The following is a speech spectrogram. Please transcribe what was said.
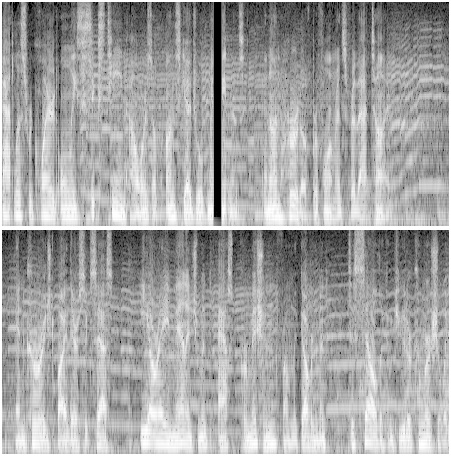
Atlas required only 16 hours of unscheduled maintenance, an unheard of performance for that time. Encouraged by their success, ERA management asked permission from the government to sell the computer commercially.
